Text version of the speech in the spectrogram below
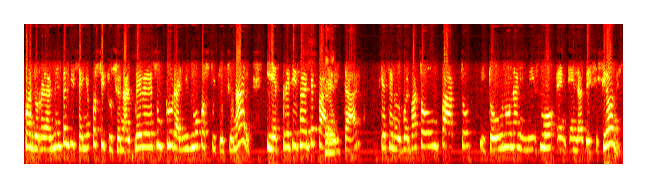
cuando realmente el diseño constitucional prevé un pluralismo constitucional y es precisamente para evitar que se nos vuelva todo un pacto y todo un unanimismo en, en las decisiones.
